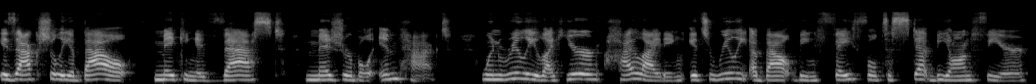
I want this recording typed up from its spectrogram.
is actually about making a vast measurable impact when really like you're highlighting it's really about being faithful to step beyond fear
